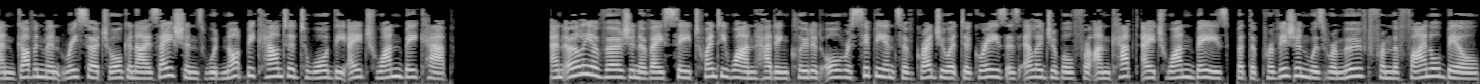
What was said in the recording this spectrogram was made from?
and government research organizations would not be counted toward the H-1B cap. An earlier version of AC-21 had included all recipients of graduate degrees as eligible for uncapped H-1Bs, but the provision was removed from the final bill.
